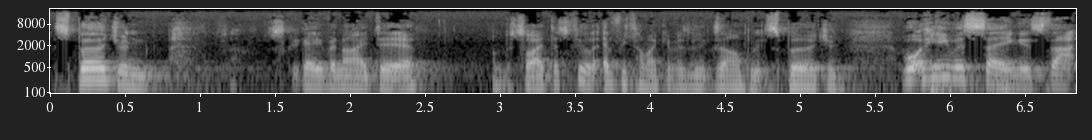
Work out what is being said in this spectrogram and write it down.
Spurgeon gave an idea. So I just feel every time I give an example, it's Spurgeon. What he was saying is that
